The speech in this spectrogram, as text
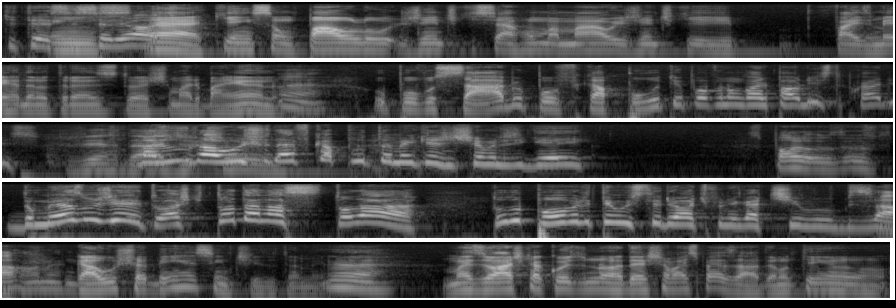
Que tem esse em, estereótipo. É, que em São Paulo, gente que se arruma mal e gente que faz merda no trânsito é chamada de baiano? É. O povo sabe, o povo fica puto e o povo não gosta de paulista por causa disso. Verdade. Mas os gaúchos devem ficar putos também, que a gente chama eles de gay. Do mesmo jeito, eu acho que toda, nas- toda, todo povo ele tem um estereótipo negativo bizarro, né? Gaúcho é bem ressentido também. É. Mas eu acho que a coisa do Nordeste é mais pesada. Eu não tenho.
